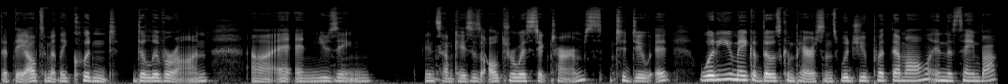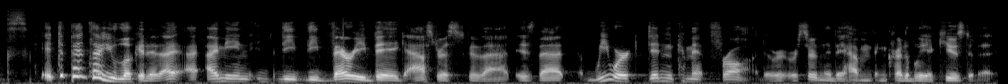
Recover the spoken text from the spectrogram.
that they ultimately couldn't deliver on uh, and, and using in some cases altruistic terms to do it. What do you make of those comparisons? Would you put them all in the same box? It depends how you look at it. I, I, I mean, the the very big asterisk to that is that WeWork didn't commit fraud, or, or certainly they haven't been credibly accused of it.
